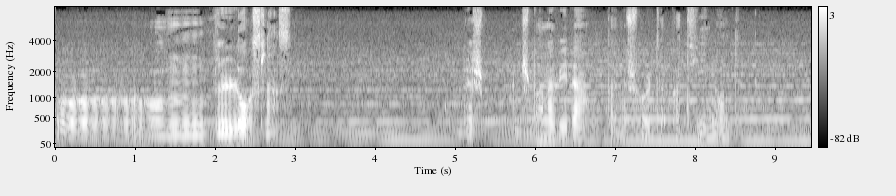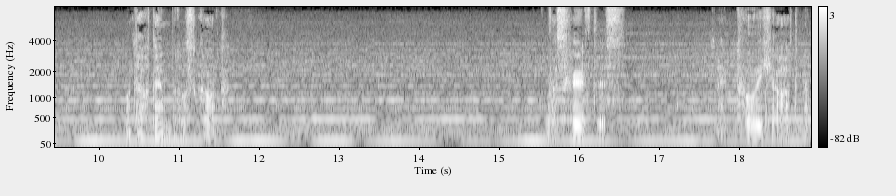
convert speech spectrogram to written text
Und loslassen. Entspanne wieder deine Schulterpartien und und auch dein Brustkorb. Was hilft es? Ein Durchatmen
